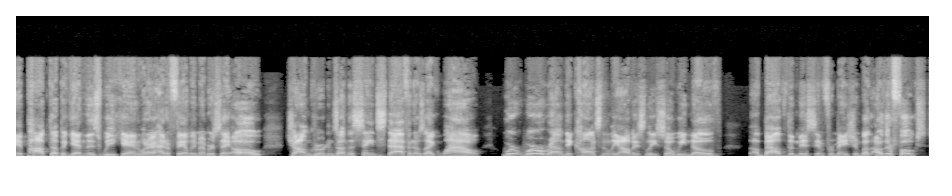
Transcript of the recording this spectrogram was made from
it popped up again this weekend when I had a family member say, "Oh, Jon Gruden's on the Saints staff," and I was like, "Wow, we're we're around it constantly, obviously, so we know about the misinformation, but other folks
